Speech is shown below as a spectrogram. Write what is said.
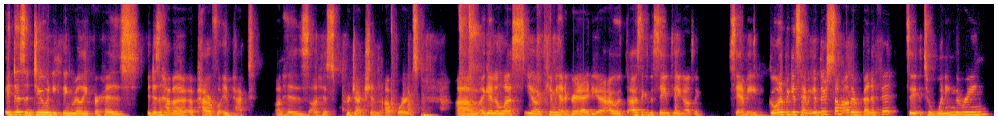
it doesn't do anything really for his. It doesn't have a, a powerful impact on his on his projection upwards. Um, again, unless you know Kimmy had a great idea, I would. I was thinking the same thing. I was like, Sammy going up against Sammy. If there's some other benefit to to winning the ring,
